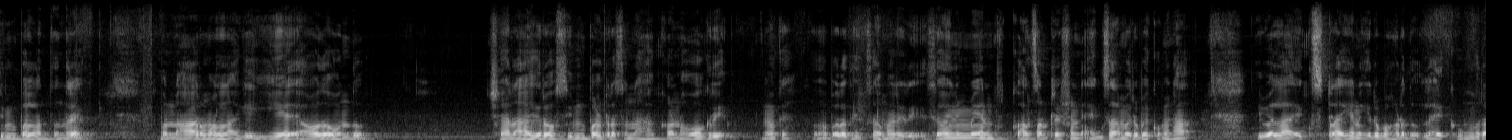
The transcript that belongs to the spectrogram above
ಸಿಂಪಲ್ ಅಂತಂದರೆ ನಾರ್ಮಲ್ಲಾಗಿ ಏ, ಯಾವುದೋ ಒಂದು ಚೆನ್ನಾಗಿರೋ ಸಿಂಪಲ್ ಡ್ರೆಸ್ಸನ್ನು ಹಾಕ್ಕೊಂಡು ಹೋಗ್ರಿ. ಓಕೆ ಬರೋದು ಎಕ್ಸಾಮ್ ಬರೀರಿ ಸೊ ನಿಮ್ಮ ಮೇನ್ ಕಾನ್ಸಂಟ್ರೇಷನ್ ಎಕ್ಸಾಮ್ ಇರಬೇಕು ವಿನಃ. ಇವೆಲ್ಲ ಎಕ್ಸ್ಟ್ರಾ ಏನು ಇರಬಾರ್ದು? ಲೈಕ್ ಉಂಗುರ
